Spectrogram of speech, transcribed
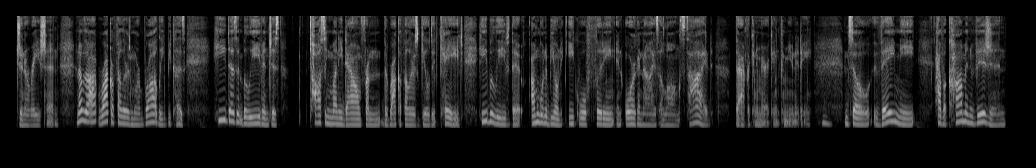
generation and of the Rockefellers more broadly because he doesn't believe in just tossing money down from the Rockefellers' gilded cage. He believes that I'm going to be on equal footing and organize alongside the African American community. Mm. And so they meet, have a common vision.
